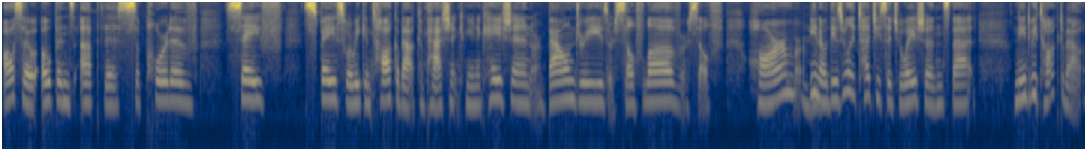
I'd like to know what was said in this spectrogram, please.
also opens up this supportive, safe space where we can talk about compassionate communication or boundaries or self-love or self-harm or you mm-hmm. know these really touchy situations that need to be talked about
